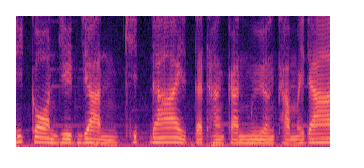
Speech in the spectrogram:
นิกรยืนยันคิดได้แต่ทางการเมืองทำไม่ได้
